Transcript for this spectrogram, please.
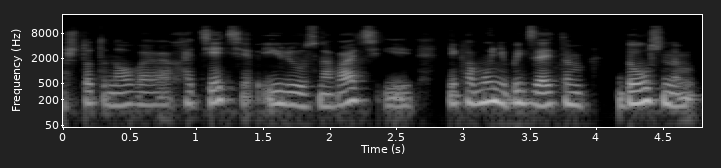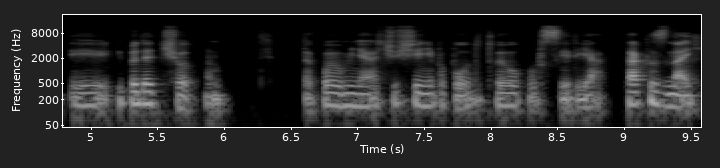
что-то новое хотеть или узнавать, и никому не быть за этим должным и, и подотчетным. Такое у меня ощущение по поводу твоего курса, Илья. Так и знай.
